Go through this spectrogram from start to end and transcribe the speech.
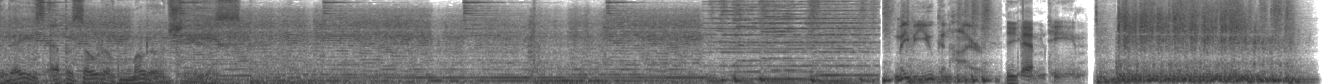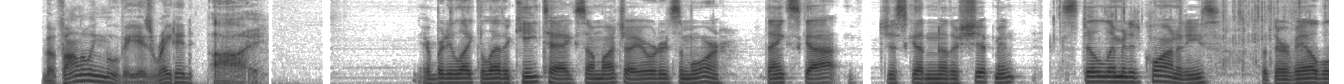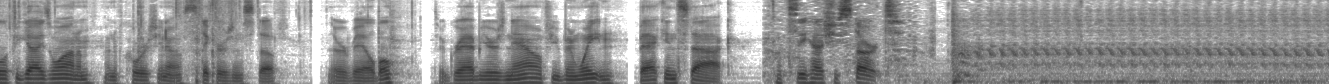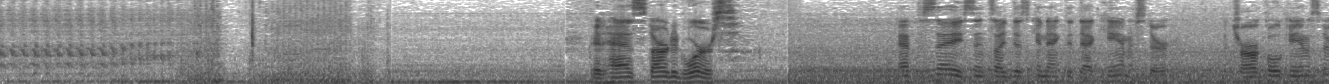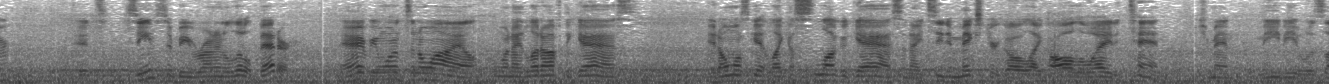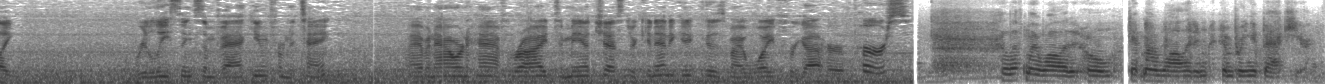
today's episode of MotoCheez. Maybe you can hire The M Team. The following movie is rated I. Everybody liked the leather key tag so much I ordered some more. Thanks, Scott. Just got another shipment. Still limited quantities, but they're available if you guys want them. And of course, you know, stickers and stuff. They're available. So grab yours now if you've been waiting. Back in stock. Let's see how she starts. It has started worse. I have to say, since I disconnected that canister, the charcoal canister, it seems to be running a little better. Every once in a while, when I let off the gas, it almost get like a slug of gas and I'd see the mixture go like all the way to 10, which meant maybe it was like releasing some vacuum from the tank. I have an hour and a half ride to Manchester, Connecticut because my wife forgot her purse. I left my wallet at home. Get my wallet and, and bring it back here.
